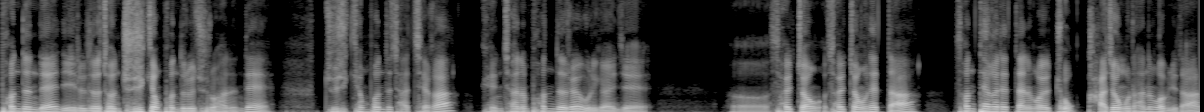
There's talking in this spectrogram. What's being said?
펀드인데 예를 들어 전 주식형 펀드를 주로 하는데 주식형 펀드 자체가 괜찮은 펀드를 우리가 이제 어, 설정 설정을 했다 선택을 했다는 걸 조, 가정으로 하는 겁니다.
